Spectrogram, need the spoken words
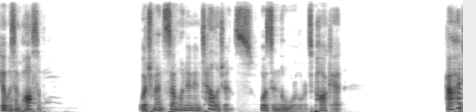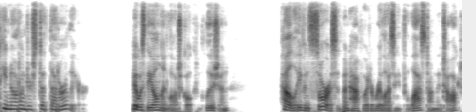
it was impossible. Which meant someone in intelligence was in the warlord's pocket. How had he not understood that earlier? It was the only logical conclusion. Hell, even Soros had been halfway to realizing it the last time they talked.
